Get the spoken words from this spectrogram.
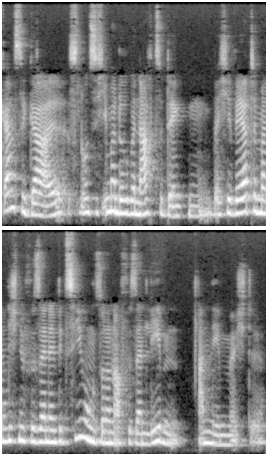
Ganz egal, es lohnt sich immer darüber nachzudenken, welche Werte man nicht nur für seine Beziehung, sondern auch für sein Leben annehmen möchte.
